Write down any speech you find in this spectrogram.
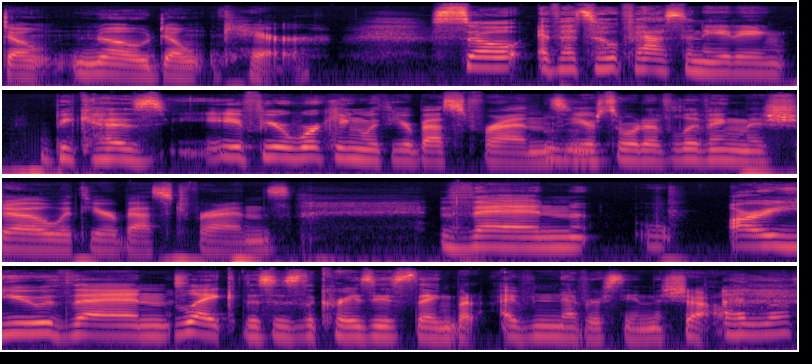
don't know, don't care. So and that's so fascinating because if you're working with your best friends, Mm-hmm. you're sort of living this show with your best friends, then are you then like this is the craziest thing, but I've never seen the show. I love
